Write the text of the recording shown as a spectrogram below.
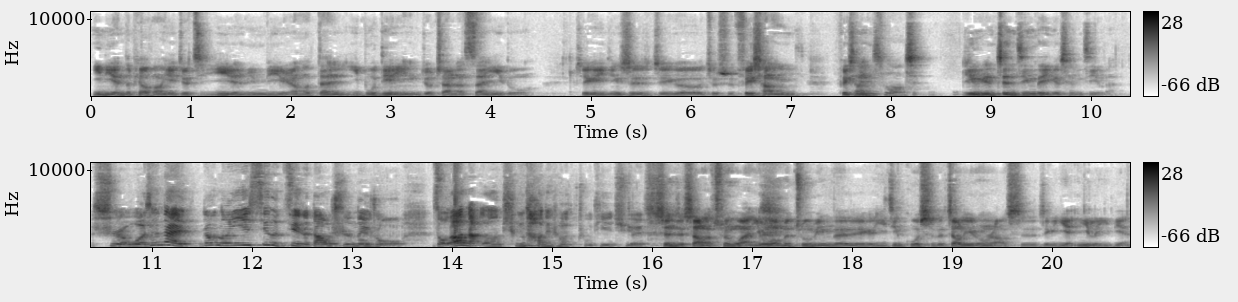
一年的票房也就几亿人民币，然后但一部电影就占了三亿多，这个已经是这个就是非常非常没错。令人震惊的一个成绩了。是我现在仍能依稀的记得当时那种走到哪都能听到那首主题曲。对，甚至上了春晚，由我们著名的这个已经过世的赵丽蓉老师这个演绎了一遍。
